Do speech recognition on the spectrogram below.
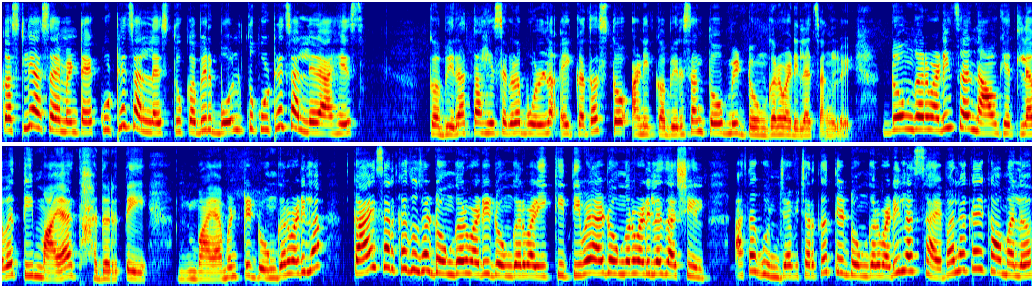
कसली असाइनमेंट आहे? कुठे चाललायस तू? कबीर बोल तू कुठे चाललेला आहेस? कबीर आता हे सगळं बोलणं ऐकत असतो आणि कबीर सांगतो मी डोंगरवाडीला चांगलो आहे डोंगरवाडीचं नाव घेतल्यावर ती माया हादरते. माया म्हणते डोंगरवाडीला? काय सारखं तुझं डोंगरवाडी डोंगरवाडी? किती वेळा डोंगरवाडीला जाशील? आता गुंजा विचार कर ते डोंगरवाडीला साहेबाला काय काम आलं?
